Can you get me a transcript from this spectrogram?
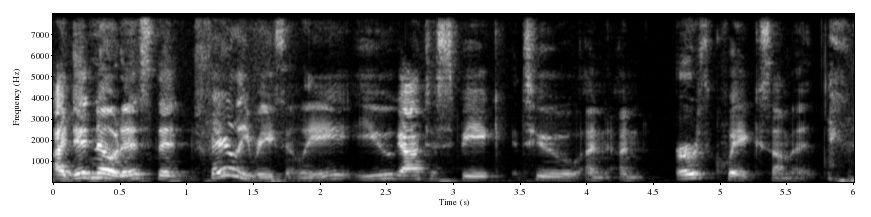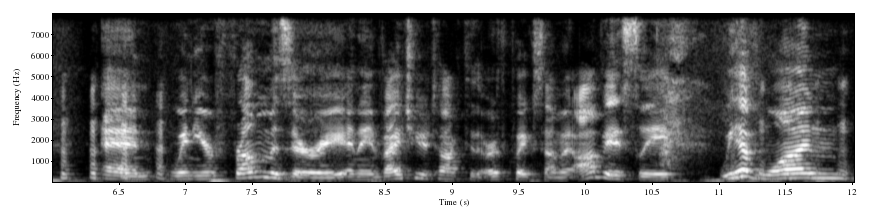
I did notice that fairly recently you got to speak to an, an earthquake summit, and when you're from Missouri and they invite you to talk to the earthquake summit, obviously we have one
